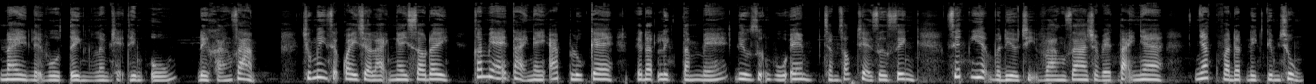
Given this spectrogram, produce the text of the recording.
nay lại vô tình làm trẻ thêm ốm để kháng giảm. Chúng mình sẽ quay trở lại ngay sau đây. Các mẹ hãy tải ngay app Bluecare để đặt lịch tắm bé, điều dưỡng vú em, chăm sóc trẻ sơ sinh, xét nghiệm và điều trị vàng da cho bé tại nhà, nhắc và đặt lịch tiêm chủng.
